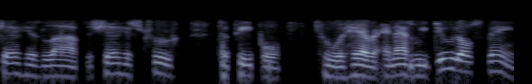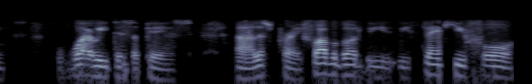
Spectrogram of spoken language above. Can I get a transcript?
share His love, to share His truth to people who will hear it. And as we do those things, worry disappears. Uh, let's pray. Father God, we, we thank you for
